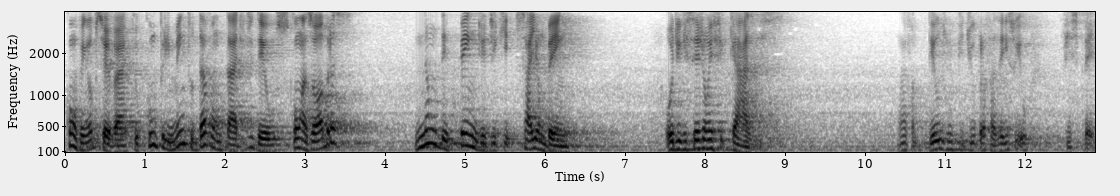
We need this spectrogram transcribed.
convém observar que o cumprimento da vontade de Deus com as obras não depende de que saiam bem ou de que sejam eficazes. Não é? Deus me pediu para fazer isso e eu fiz bem.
